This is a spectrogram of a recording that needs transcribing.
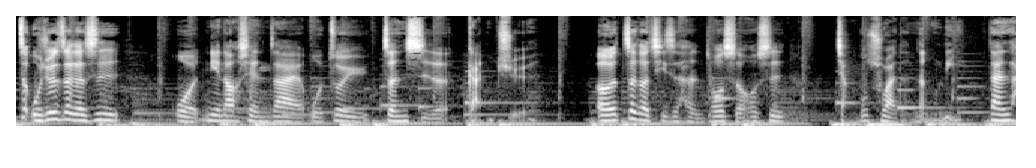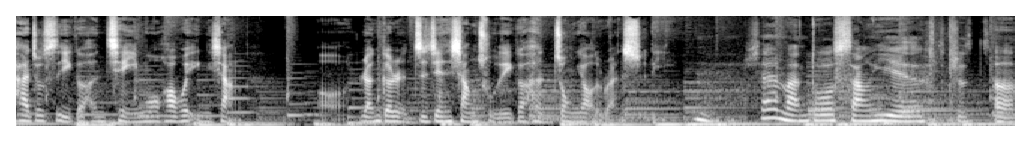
这我觉得这个是我念到现在我最真实的感觉，而这个其实很多时候是讲不出来的能力，但是它就是一个很潜移默化会影响呃人跟人之间相处的一个很重要的软实力。嗯，现在蛮多商业就呃。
